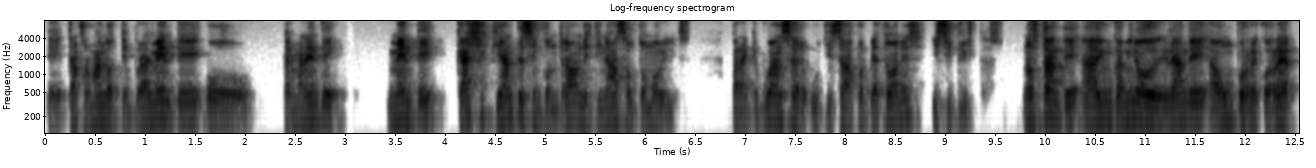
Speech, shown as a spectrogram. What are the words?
eh, transformando temporalmente o permanentemente calles que antes se encontraban destinadas a automóviles, para que puedan ser utilizadas por peatones y ciclistas. No obstante, hay un camino grande aún por recorrer,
